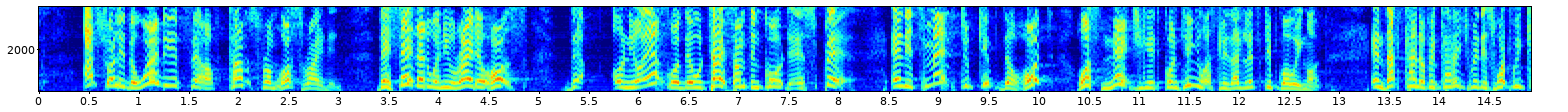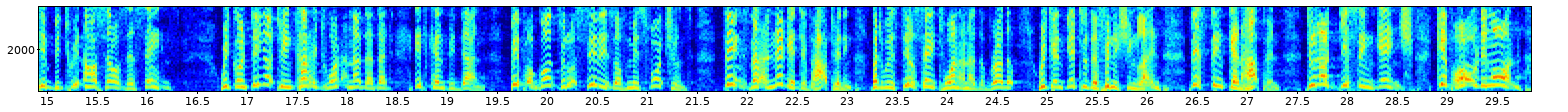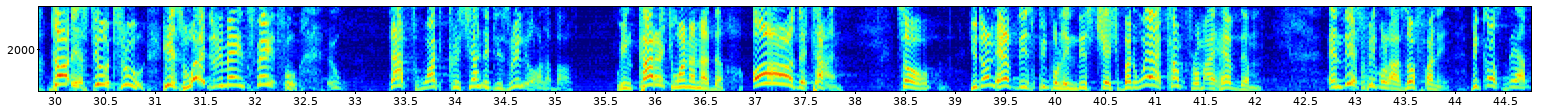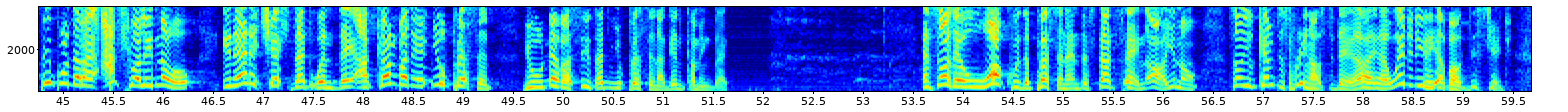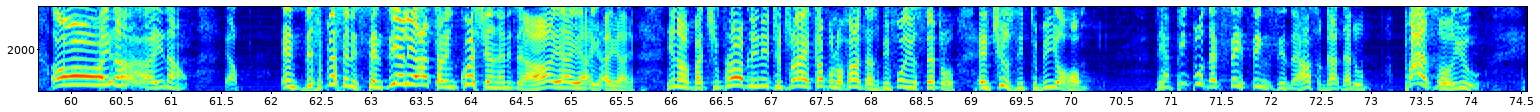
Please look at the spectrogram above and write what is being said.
actually the word itself comes from horse riding. They say that when you ride a horse, the, on your ankle they will tie something called a spare. And it's meant to keep the hot horse nudging it continuously that let's keep going on. And that kind of encouragement is what we keep between ourselves as saints. We continue to encourage one another that it can be done. People go through series of misfortunes, things that are negative happening, but we still say to one another, brother, we can get to the finishing line. This thing can happen. Do not disengage. Keep holding on. God is still true. His word remains faithful. That's what Christianity is really all about. We encourage one another all the time. So, you don't have these people in this church, but where I come from, I have them. And these people are so funny because they are people that I actually know in any church that when they accompany a new person, you will never see that new person again coming back. And so they walk with the person and they start saying, Oh, you know, so you came to Spring House today. Oh, yeah. Where did you hear about this church? Oh, you know, uh, you know. And this person is sincerely answering questions and he says, Oh, yeah, yeah, yeah, yeah. You know, but you probably need to try a couple of others before you settle and choose it to be your home. There are people that say things in the house of God that will puzzle you.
